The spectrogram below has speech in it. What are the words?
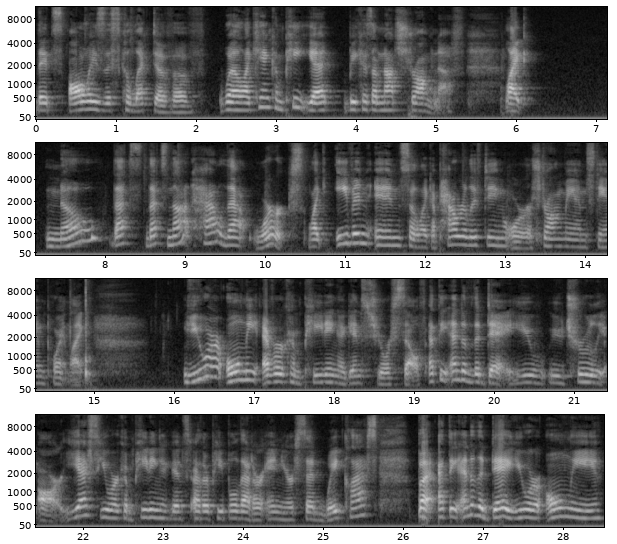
it's always this collective of well i can't compete yet because i'm not strong enough. Like no that's that's not how that works. Like even in so like a powerlifting or a strongman standpoint like you are only ever competing against yourself. At the end of the day, you you truly are. Yes, you are competing against other people that are in your said weight class, but at the end of the day, you are only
